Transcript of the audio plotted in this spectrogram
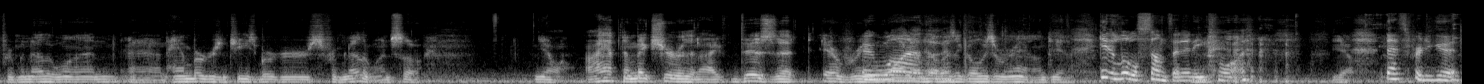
from another one, and hamburgers and cheeseburgers from another one. So you know, I have to make sure that I visit every one, of those that goes around. Yeah, Get a little something at each one. yeah. That's pretty good.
